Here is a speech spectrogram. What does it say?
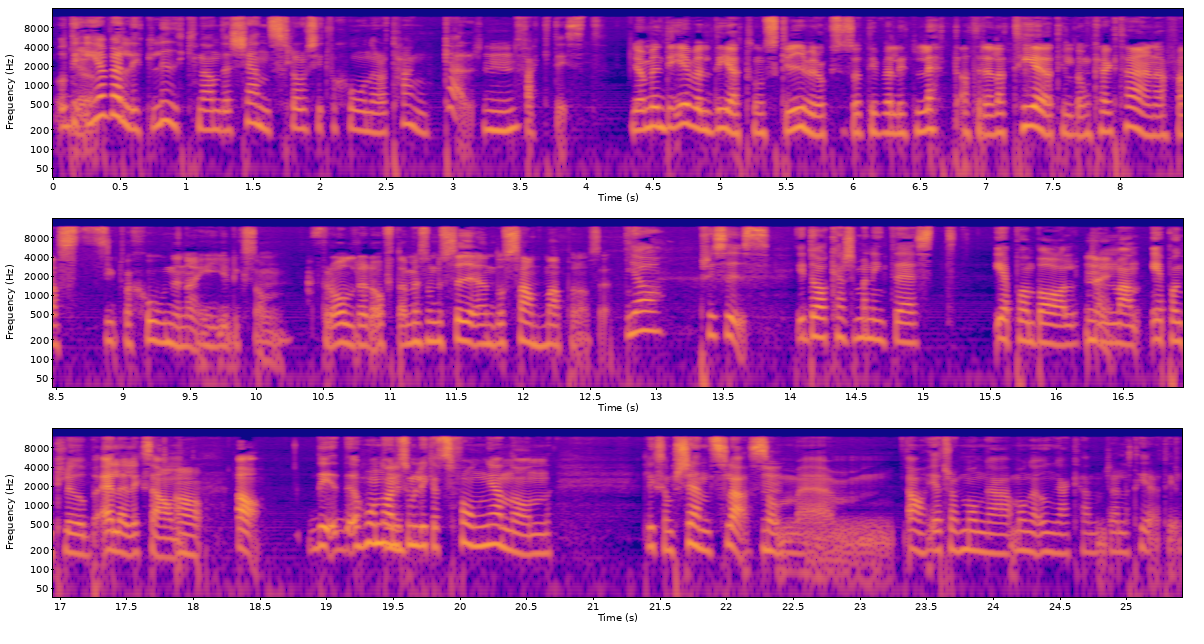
och det Ja. är väldigt liknande känslor, situationer och tankar Mm. faktiskt. Ja men det är väl det att hon skriver också så att det är väldigt lätt att relatera till de karaktärerna fast situationerna är ju liksom föråldrade ofta men som du säger ändå samma på något sätt. Ja, precis. Idag kanske man inte är på en bal, Nej. men man är på en klubb eller liksom. Ja. Det, det, hon har Mm. liksom lyckats fånga någon liksom känsla som ehm, ja, jag tror att många, många unga kan relatera till.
